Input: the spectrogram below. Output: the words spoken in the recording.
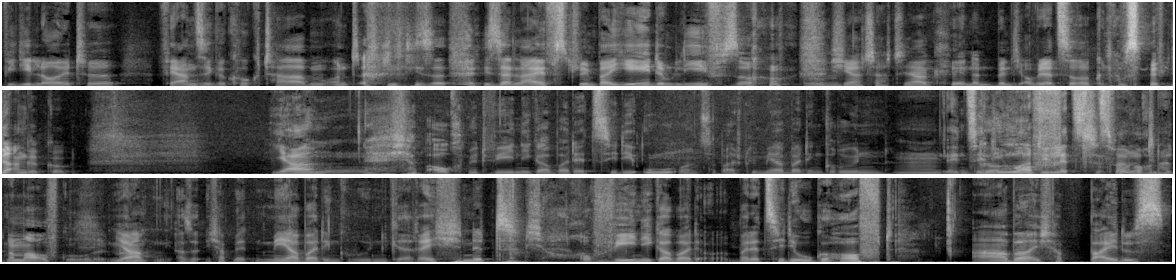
wie die Leute Fernsehen geguckt haben und diese, dieser Livestream bei jedem lief so. Mhm. Ich dachte, ja, okay, und dann bin ich auch wieder zurück und habe es mir wieder angeguckt. Ja, ich habe auch mit weniger bei der CDU und zum Beispiel mehr bei den Grünen. Mhm. Die CDU hat die letzten zwei Wochen halt nochmal aufgeholt. Ne? Ja, also ich habe mit mehr bei den Grünen gerechnet, ich auch. auch weniger bei der, bei der CDU gehofft, aber ich habe beides,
